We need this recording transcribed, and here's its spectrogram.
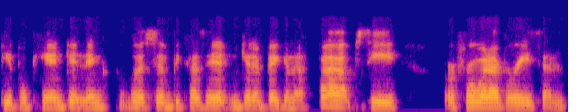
people can get inconclusive because they didn't get a big enough biopsy or for whatever reason.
